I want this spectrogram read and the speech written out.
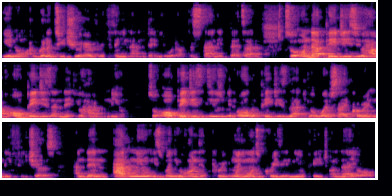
You know, I'm going to teach you everything and then you would understand it better. So under pages, you have all pages and then you have new. So all pages deals with all the pages that your website currently features. And then add new is when you want to create when you want to create a new page under your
